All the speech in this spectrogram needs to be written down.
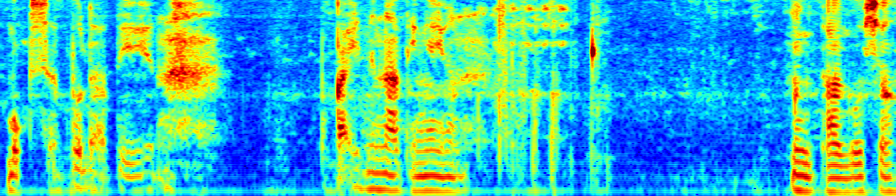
Buksan po natin. Pakainin natin ngayon. Nagtago siya.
